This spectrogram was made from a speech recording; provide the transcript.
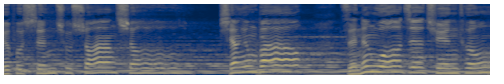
可否伸出双手？想拥抱，怎能握着拳头？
